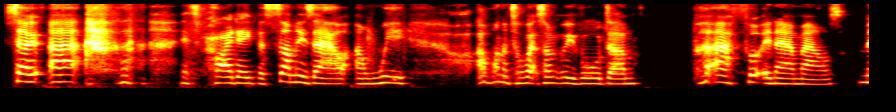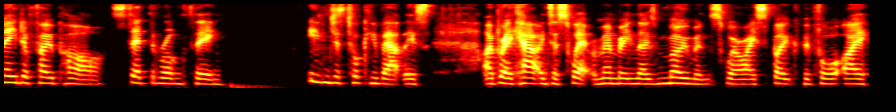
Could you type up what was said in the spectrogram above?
So uh, it's Friday, the sun is out, and we. I want to talk about something we've all done. Put our foot in our mouths, made a faux pas, said the wrong thing. Even just talking about this, I break out into sweat, remembering those moments where I spoke before I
